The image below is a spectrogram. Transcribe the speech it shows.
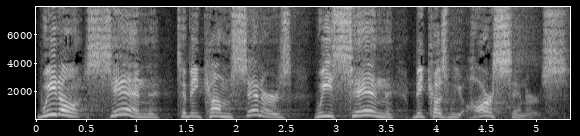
We don't sin to become sinners, we sin because we are sinners.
